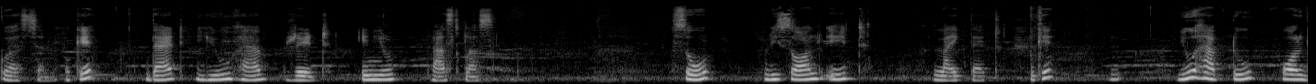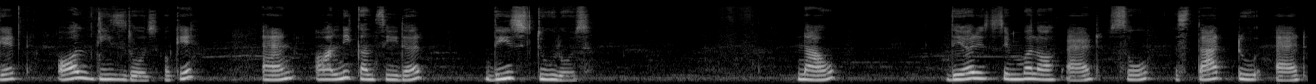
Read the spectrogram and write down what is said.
question okay that you have read in your last class. So we solve it like that okay you have to forget all these rows okay and only consider these two rows. Now there is symbol of add so start to add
